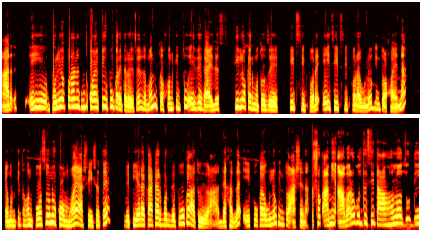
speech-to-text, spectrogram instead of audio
আর এই পরানোর কিন্তু কয়েকটি উপকারিতা রয়েছে। যেমন তখন কিন্তু এই যে গায়ে যে সিলকের মতো যে সিট সিট পরে, এই সিট সিট পরাগুলো কিন্তু হয় না। এমনকি তখন পচনও কম হয় আর সেই সাথে যে পেয়ারা কাটার পর যে পোকা দেখা যায়, এই পোকাগুলো কিন্তু আসে না। দর্শক, আমি আবারও বলতেছি, তা হলো যদি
